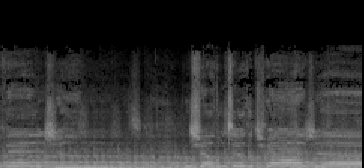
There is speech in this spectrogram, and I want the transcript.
visions and show them to the treasure.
